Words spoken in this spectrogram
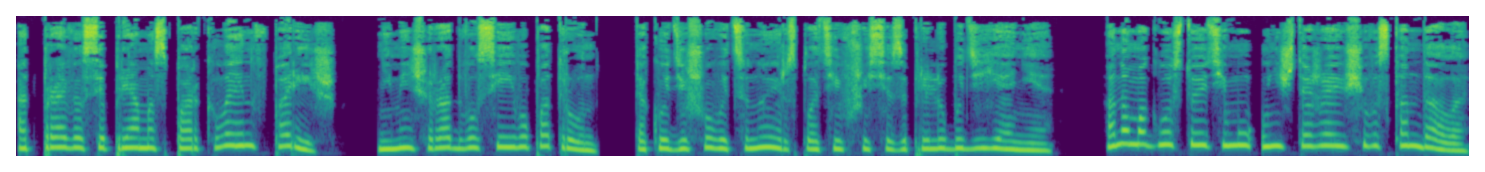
отправился прямо с Парк-Лейн в Париж. Не меньше радовался его патрон, такой дешевой ценой расплатившийся за прелюбодеяние. Оно могло стоить ему уничтожающего скандала.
